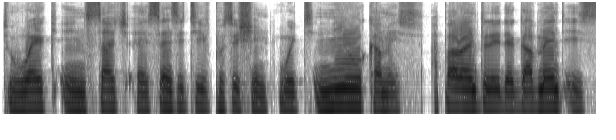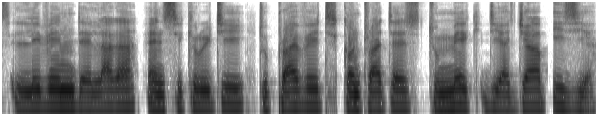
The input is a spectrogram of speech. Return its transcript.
to work in such a sensitive position with newcomers. Apparently, the government is leaving the lager and security to private contractors to make their job easier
